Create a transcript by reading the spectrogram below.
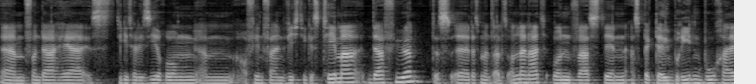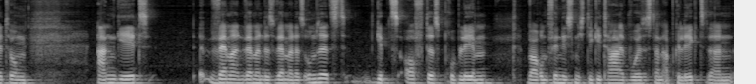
Ähm, von daher ist Digitalisierung ähm, auf jeden Fall ein wichtiges Thema dafür, dass, äh, dass man es alles online hat. Und was den Aspekt der hybriden Buchhaltung angeht, wenn man, wenn man, das, wenn man das umsetzt, gibt es oft das Problem, warum finde ich es nicht digital, wo ist es dann abgelegt? Dann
